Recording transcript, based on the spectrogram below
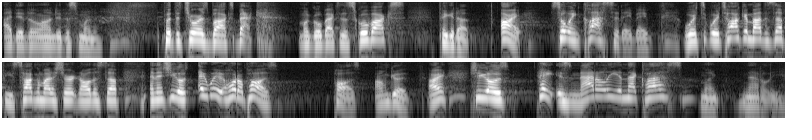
I did the laundry this morning. Put the chores box back. I'm gonna go back to the school box, pick it up. All right, so in class today, babe, we're, we're talking about this stuff. He's talking about a shirt and all this stuff. And then she goes, hey, wait, hold on, pause. Pause. I'm good. All right. She goes, hey, is Natalie in that class? I'm like, Natalie.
